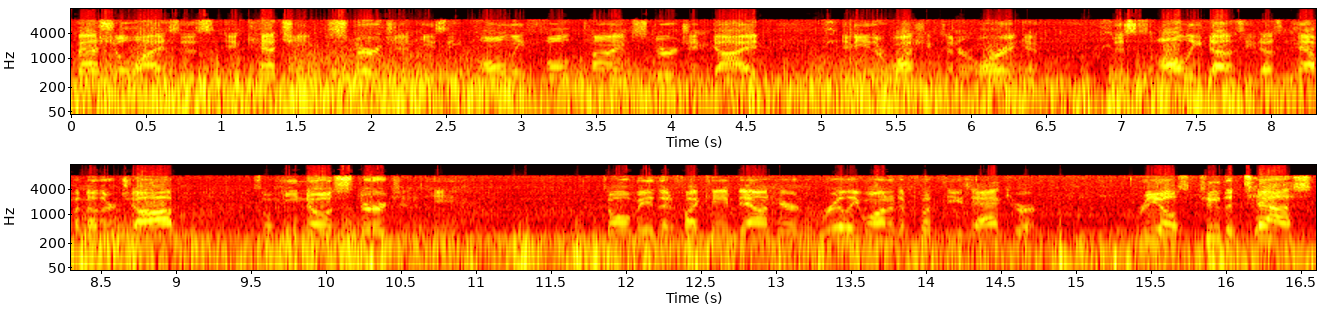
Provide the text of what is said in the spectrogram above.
specializes in catching sturgeon. He's the only full-time sturgeon guide in either Washington or Oregon. This is all he does. He doesn't have another job, so he knows sturgeon. He told me that if I came down here and really wanted to put these accurate reels to the test,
